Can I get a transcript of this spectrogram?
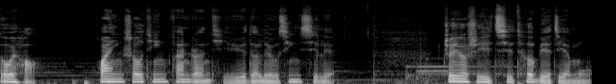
各位好，欢迎收听翻转体育的流星系列。这又是一期特别节目。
